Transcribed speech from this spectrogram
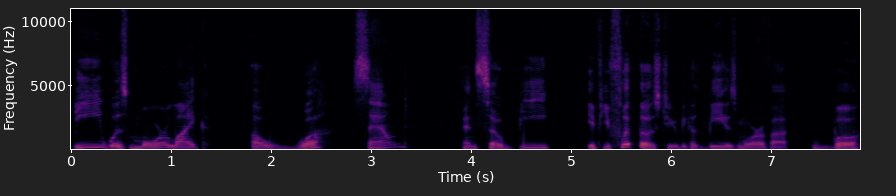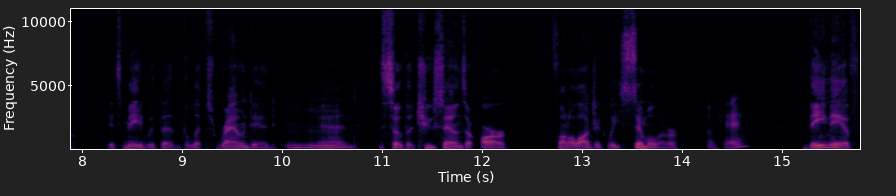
B was more like a W sound. And so B, if you flip those two, because B is more of a B, it's made with the, the lips rounded. Mhm. And so the two sounds are, are phonologically similar. Okay. They may have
